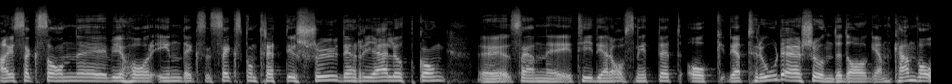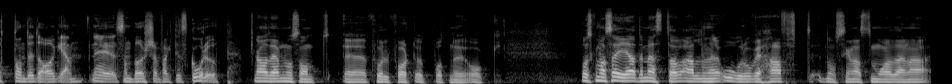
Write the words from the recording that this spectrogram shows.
Isaacson, eh, vi har index 1637, det är en rejäl uppgång eh, sen eh, tidigare avsnittet och jag tror det är sjunde dagen, kan vara åttonde dagen eh, som börsen faktiskt går upp. Ja, det är något sånt. Eh, full fart uppåt nu och vad ska man säga, det mesta av all den här oro vi haft de senaste månaderna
